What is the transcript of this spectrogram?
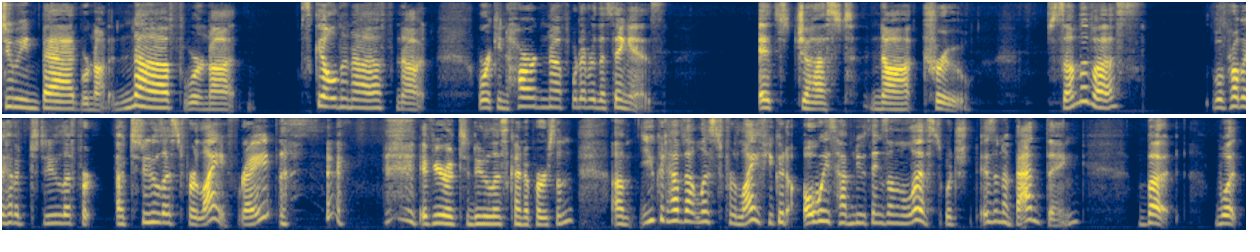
doing bad, we're not enough, we're not skilled enough, not working hard enough, whatever the thing is. It's just not true. Some of us will probably have a to-do list for a to-do list for life, right? if you're a to-do list kind of person, um, you could have that list for life. You could always have new things on the list, which isn't a bad thing. But what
